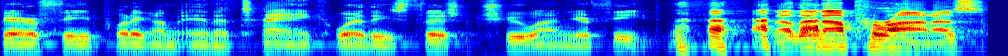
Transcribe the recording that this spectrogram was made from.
bare feet, putting them in a tank where these fish chew on your feet. now they're not piranhas,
